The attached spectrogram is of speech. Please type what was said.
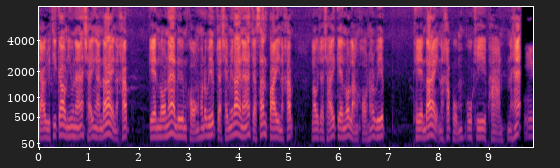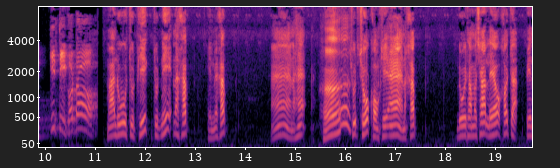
ยาวอยู่ที่ 9 นิ้วนะ ใช้งานได้นะครับแกนล้อหน้าเดิมของ Honda Wave จะใช้ไม่ได้นะ จะสั้นไปนะครับ เราจะใช้แกนล้อหลังของ Honda Wave เทนได้นะครับผมโอเคผ่านนะฮะกิติโกโต้มาดูจุดพลิกจุดนี้นะครับ เห็นไหมครับ อ่านะฮะชุดโชคของ KR นะครับ โดยธรรมชาติแล้วเขาจะเป็น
